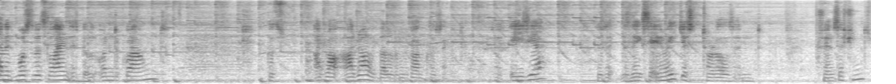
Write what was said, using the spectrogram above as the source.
Granted, most of this line is built underground because I'd, ra I'd rather build underground because it's easier. There's, there's no scenery, just tunnels and transitions.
